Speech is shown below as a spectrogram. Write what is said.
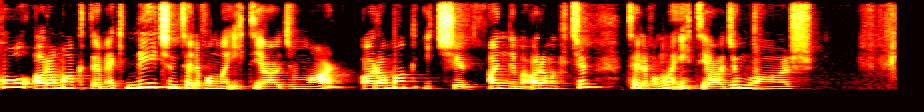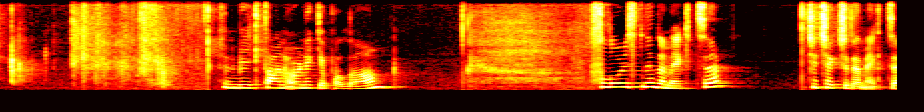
Call aramak demek. Ne için telefonuma ihtiyacım var? Aramak için. Annemi aramak için telefonuma ihtiyacım var. Şimdi bir iki tane örnek yapalım. Florist ne demekti? Çiçekçi demekti.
